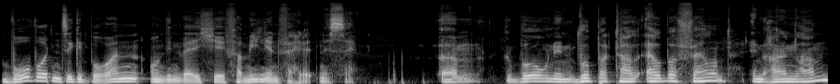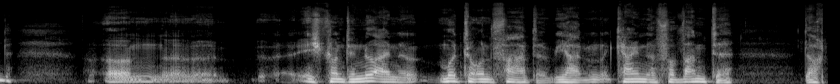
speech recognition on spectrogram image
Wo wurden Sie geboren und in welche Familienverhältnisse? Ähm, geboren in Wuppertal-Elberfeld in Rheinland. Ähm, äh, ich konnte nur eine Mutter und Vater. Wir hatten keine Verwandte dort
